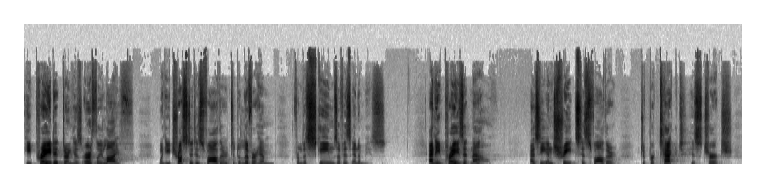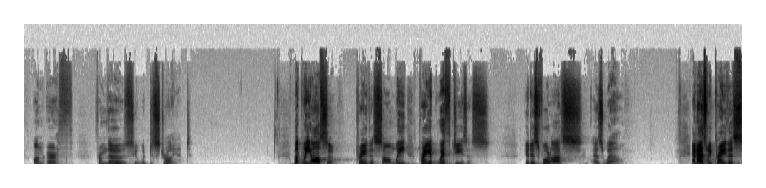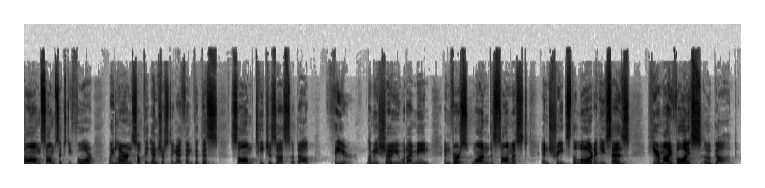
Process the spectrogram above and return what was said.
He prayed it during his earthly life when he trusted his Father to deliver him from the schemes of his enemies. And he prays it now as he entreats his Father to protect his church on earth from those who would destroy it. But we also pray this psalm. We pray it with Jesus. It is for us as well. And as we pray this psalm, Psalm 64, we learn something interesting, I think, that this psalm teaches us about fear. Let me show you what I mean. In verse 1, the psalmist entreats the Lord and he says, Hear my voice, O God,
